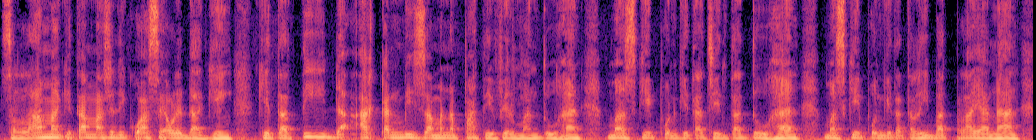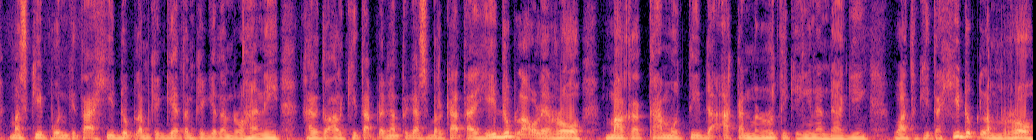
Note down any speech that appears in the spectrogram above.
selama kita masih dikuasai oleh daging, kita tidak akan bisa menepati firman Tuhan. Meskipun kita cinta Tuhan, meskipun kita terlibat pelayanan, meskipun kita hidup dalam kegiatan-kegiatan rohani. Karena itu Alkitab dengan tegas berkata, hiduplah oleh roh, maka kamu tidak akan menuruti keinginan daging. Waktu kita hidup dalam roh,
